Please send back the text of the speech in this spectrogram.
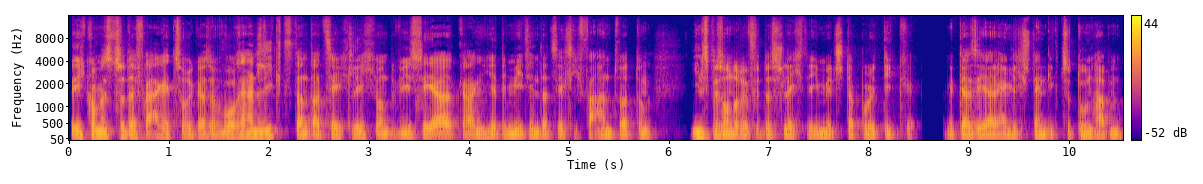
Ich komme jetzt zu der Frage zurück. Also woran liegt es dann tatsächlich und wie sehr tragen hier die Medien tatsächlich Verantwortung, insbesondere für das schlechte Image der Politik, mit der sie ja eigentlich ständig zu tun haben?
